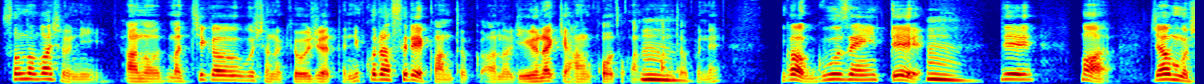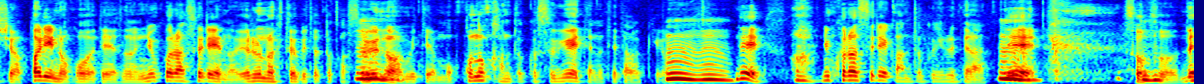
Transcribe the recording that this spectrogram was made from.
その場所にあの、まあ、違う部署の教授やったニコラス・レイ監督あの理由なき犯行とかの監督ね、が偶然いて、うん。でまあジャムシュはパリの方でそのニコラス・レイの「夜の人々」とかそういうのを見て、もうこの監督すげえってなってたわけよ。うんうん。であニコラス・レイ監督いるってなって、うん。そうそう。で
